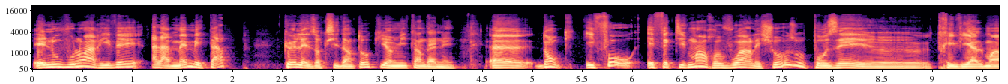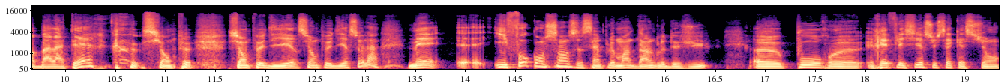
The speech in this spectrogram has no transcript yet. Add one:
Et nous voulons arriver à la même étape que les Occidentaux qui ont mis tant d'années. Euh, donc, il faut effectivement revoir les choses, poser euh, trivialement bas la terre, si on peut, si on peut dire, si on peut dire cela. Mais euh, il faut qu'on change simplement d'angle de vue euh, pour euh, réfléchir sur ces questions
